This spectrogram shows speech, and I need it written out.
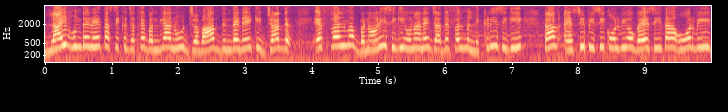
ਲਾਈਵ ਹੁੰਦੇ ਨੇ ਤਾਂ ਸਿੱਖ ਜਥੇਬੰਦੀਆਂ ਨੂੰ ਜਵਾਬ ਦਿੰਦੇ ਨੇ ਕਿ ਜਦ ਇਹ ਫਿਲਮ ਬਣਾਉਣੀ ਸੀਗੀ ਉਹਨਾਂ ਨੇ, ਜਦ ਇਹ ਫਿਲਮ ਲਿਖਣੀ ਸੀਗੀ ਤਾਂ ਐਸਜੀਪੀਸੀ ਕੋਲ ਵੀ ਉਹ ਗਏ ਸੀ ਤਾਂ ਹੋਰ ਵੀ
